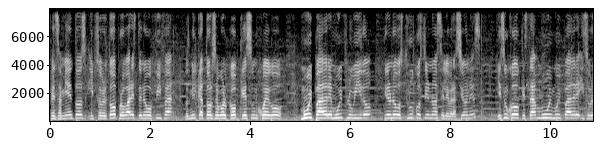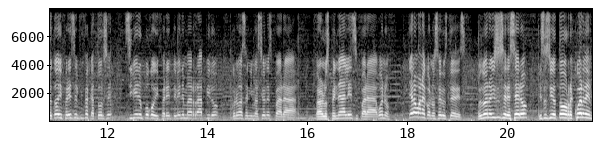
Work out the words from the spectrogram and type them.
pensamientos y sobre todo probar este nuevo FIFA 2014 World Cup, que es un juego muy padre, muy fluido, tiene nuevos trucos, tiene nuevas celebraciones. Y es un juego que está muy muy padre y sobre todo a diferencia del FIFA 14, sí viene un poco diferente, viene más rápido, con nuevas animaciones para, para los penales y para, bueno, ya lo van a conocer ustedes. Pues bueno, yo soy Cerecero y eso ha sido todo. Recuerden,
